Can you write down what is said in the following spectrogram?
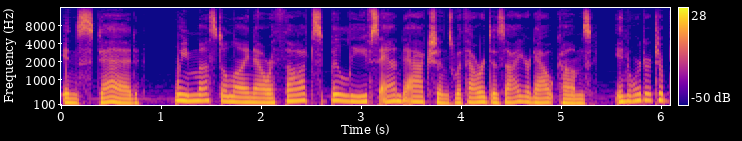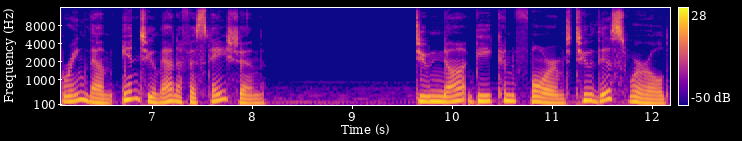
Instead, we must align our thoughts, beliefs, and actions with our desired outcomes in order to bring them into manifestation. Do not be conformed to this world,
